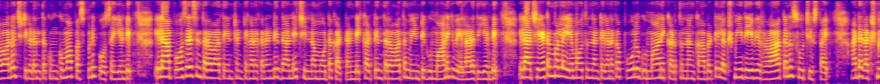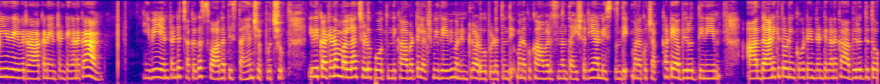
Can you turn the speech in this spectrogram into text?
ఆవాలు చిటికడంత కుంకుమ పసుపుని పోసేయండి. ఇలా పోసేసిన తర్వాత ఏంటంటే కనుకనండి దాన్ని చిన్న మూట కట్టండి. కట్టిన తర్వాత మీ ఇంటి గుమ్మానికి వేలాడదీయండి. ఇలా చేయడం వల్ల ఏమవుతుందంటే కనుక పూలు గుమ్మానికి కడుతున్నాం కాబట్టి లక్ష్మీదేవి రాకను సూచిస్తాయి. అంటే లక్ష్మీదేవి రాకను ఏంటంటే కనుక ఇవి ఏంటంటే చక్కగా స్వాగతిస్తాయని చెప్పొచ్చు. ఇది కట్టడం వల్ల చెడిపోతుంది కాబట్టి లక్ష్మీదేవి మన ఇంట్లో అడుగు పెడుతుంది. మనకు కావలసినంత ఐశ్వర్యాన్ని ఇస్తుంది. మనకు చక్కటి అభివృద్ధిని దానికి తోడు ఇంకొకటి ఏంటంటే కనుక అభివృద్ధితో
